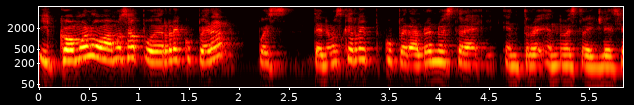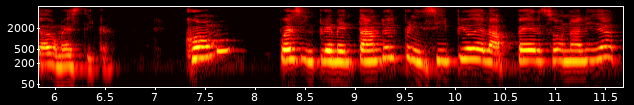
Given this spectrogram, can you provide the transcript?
¿Y cómo lo vamos a poder recuperar? Pues tenemos que recuperarlo en nuestra, en nuestra iglesia doméstica. ¿Cómo? Pues implementando el principio de la personalidad,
